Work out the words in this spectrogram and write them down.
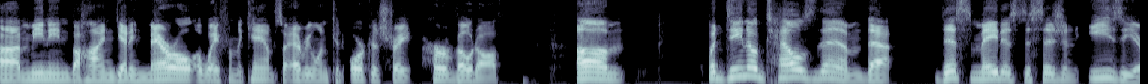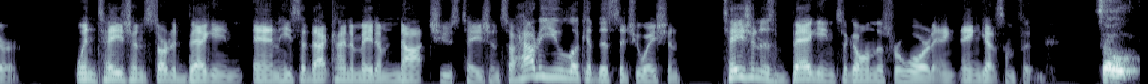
uh, meaning behind getting Meryl away from the camp so everyone could orchestrate her vote off. Um, but Dino tells them that this made his decision easier when Tajan started begging, and he said that kind of made him not choose Tajan. So, how do you look at this situation? Tajan is begging to go on this reward and, and get some food. So,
